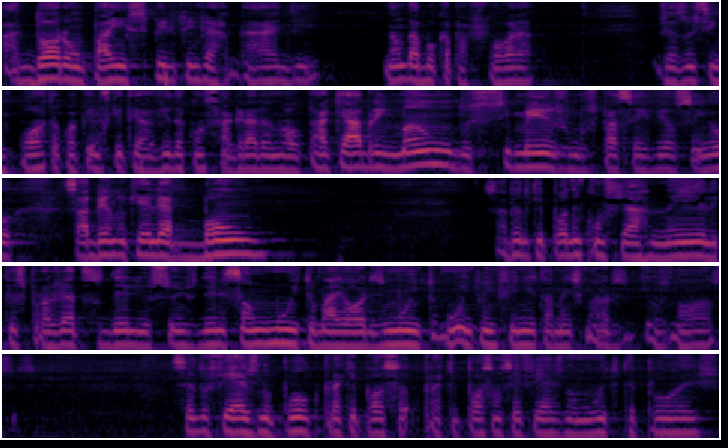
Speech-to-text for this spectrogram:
adoram o Pai em espírito e em verdade, não da boca para fora. Jesus se importa com aqueles que têm a vida consagrada no altar, que abrem mão de si mesmos para servir ao Senhor, sabendo que Ele é bom, sabendo que podem confiar nele, que os projetos dele e os sonhos dele são muito maiores, muito, muito, infinitamente maiores do que os nossos. Sendo fiéis no pouco para que, possa, que possam ser fiéis no muito depois.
